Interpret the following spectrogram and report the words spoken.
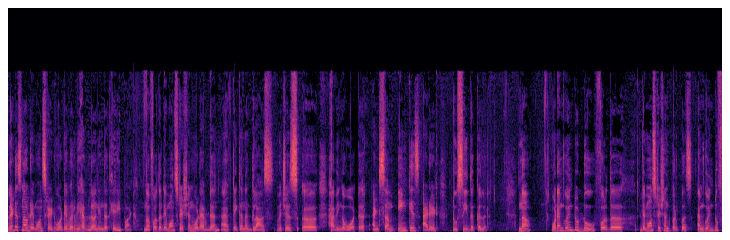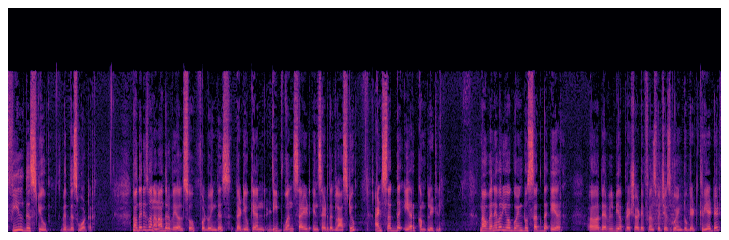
Let us now demonstrate whatever we have learned in the theory part. Now for the demonstration what I have done, I have taken a glass which is uh, having a water and some ink is added to see the color. Now what I'm going to do for the demonstration purpose, I'm going to fill this tube with this water. Now there is one another way also for doing this that you can deep one side inside the glass tube and suck the air completely. Now whenever you are going to suck the air, uh, there will be a pressure difference which is going to get created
